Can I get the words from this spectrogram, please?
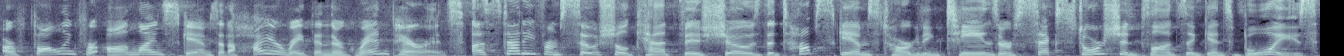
are falling for online scams at a higher rate than their grandparents. A study from Social Catfish shows the top scams targeting teens are sextortion plots against boys.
